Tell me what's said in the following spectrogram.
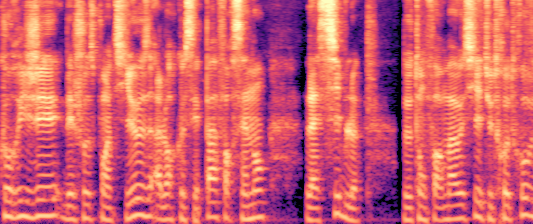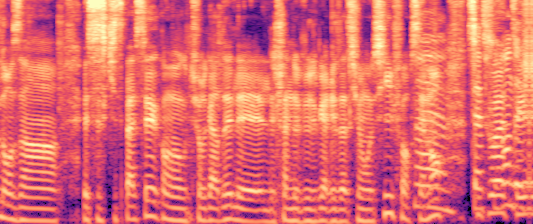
corriger des choses pointilleuses, alors que c'est pas forcément la cible de ton format aussi et tu te retrouves dans un et c'est ce qui se passait quand tu regardais les, les chaînes de vulgarisation aussi forcément Ouais, si toi t'es qui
